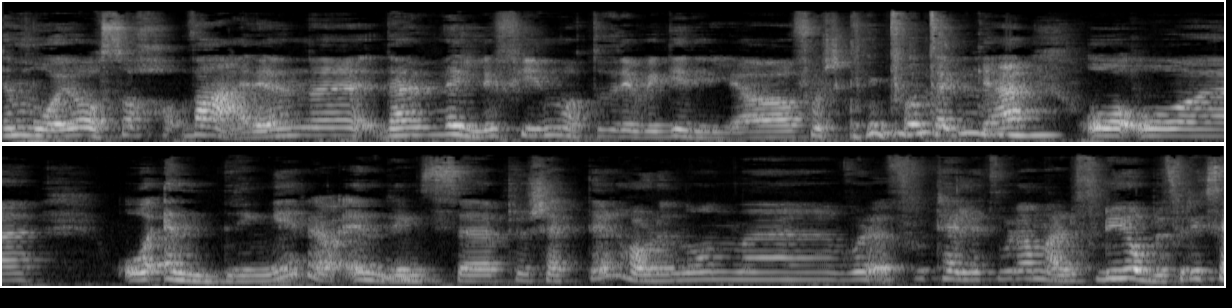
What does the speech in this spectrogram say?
det må jo også være en Det er en veldig fin måte å drive geriljaforskning på, tenker jeg. Mm. Og, og, og, endringer og endringsprosjekter. Har du noen eh, Fortell litt hvordan er det? For du jobber f.eks.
